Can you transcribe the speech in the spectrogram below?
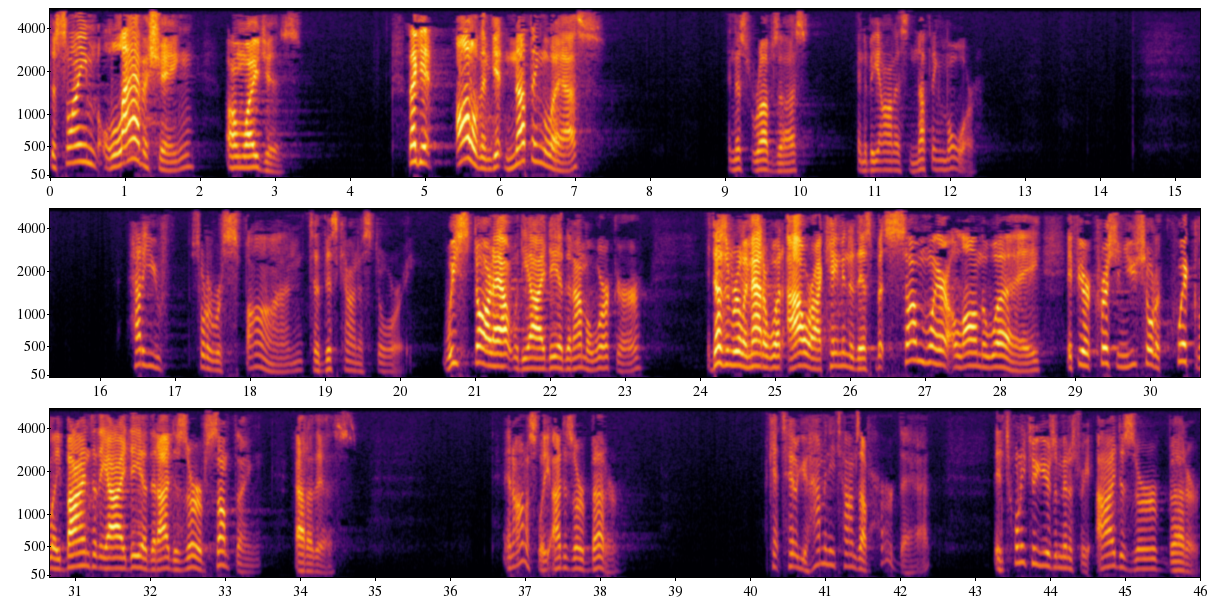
the same lavishing on wages. They get, all of them get nothing less, and this rubs us, and to be honest, nothing more. How do you sort of respond to this kind of story? We start out with the idea that I'm a worker. It doesn't really matter what hour I came into this, but somewhere along the way, if you're a Christian, you sort of quickly buy into the idea that I deserve something out of this. And honestly, I deserve better. I can't tell you how many times I've heard that. In 22 years of ministry, I deserve better.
